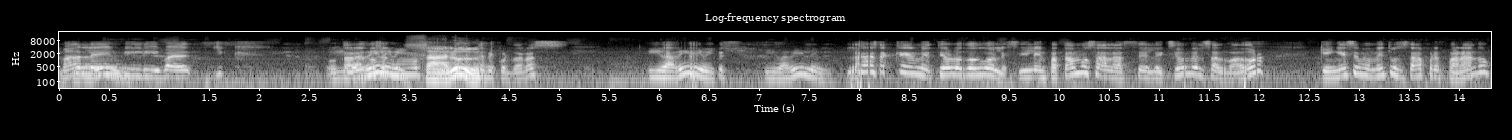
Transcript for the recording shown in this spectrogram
Madeleine David. Bilibagic. O tal vez no sé cómo Salud. te recordarás. Ivabilevich, Ivabilevich. La está que metió los dos goles y le empatamos a la selección del Salvador, que en ese momento se estaba preparando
